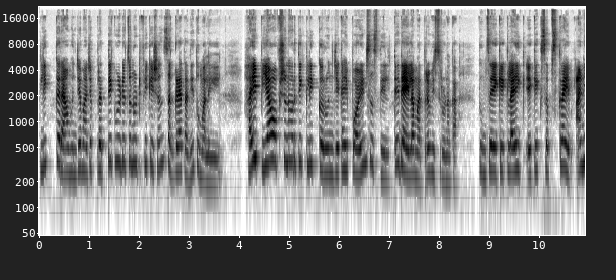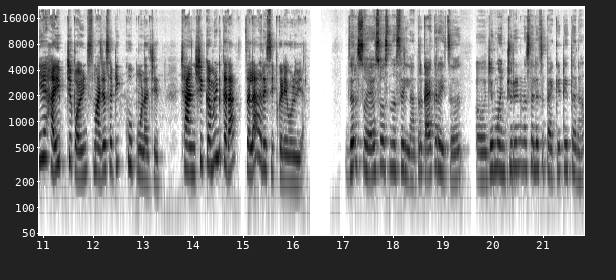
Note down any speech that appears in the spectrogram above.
क्लिक करा म्हणजे माझ्या प्रत्येक व्हिडिओचं नोटिफिकेशन सगळ्यात आधी तुम्हाला येईल. हाईप या ऑप्शनवरती क्लिक करून जे काही पॉईंट्स असतील ते द्यायला मात्र विसरू नका. तुमचं एक एक लाईक एक एक सबस्क्राईब आणि हे हाईपचे पॉईंट्स माझ्यासाठी खूप मोलाचे आहेत. छानशी कमेंट करा. चला रेसिपीकडे वळूया. जर सोया सॉस नसेल ना तर काय करायचं? जे मंचुरियन मसाल्याचं पॅकेट येतं ना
